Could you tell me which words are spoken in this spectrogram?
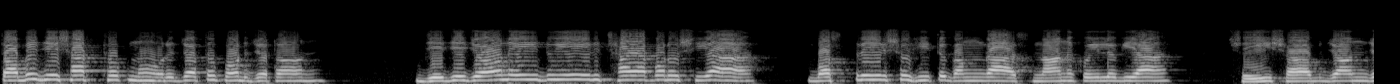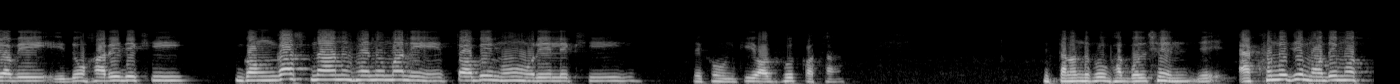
তবে যে সার্থক মোর যত পর্যটন। যে যে জন এই দুইয়ের ছায়া পরশিয়া, বস্ত্রের সহিত গঙ্গা স্নান কইল গিয়া, সেই সব জন যবে ইদোহারে দেখি, গঙ্গা স্নান হেন মানে তবে মোরে লেখি। দেখুন কি অদ্ভুত কথা। নিত্যানন্দ প্রভু বলছেন যে, এখনও যে মদে মত্ত,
